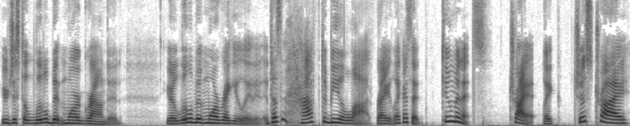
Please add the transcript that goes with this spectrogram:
you're just a little bit more grounded. You're a little bit more regulated. It doesn't have to be a lot, right? Like I said, two minutes. Try it. Like just try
